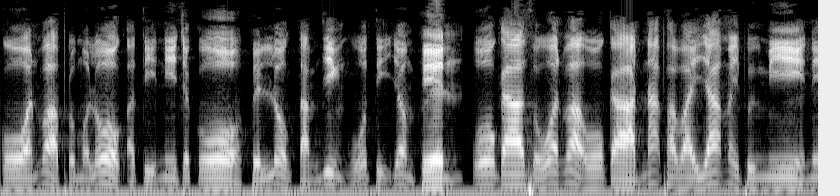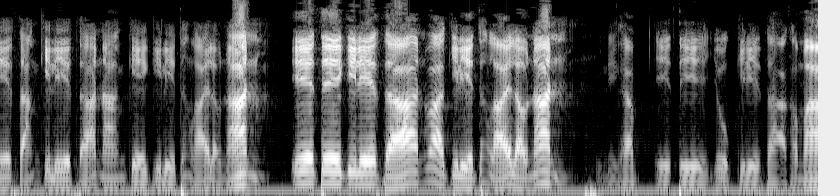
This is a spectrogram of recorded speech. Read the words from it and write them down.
โกนว่าพรหมโลกอตินีจโก เป็นโลกต่ำยิ่งโหติย่อมเป็น โอกาโสนว่าโอกาสณภวัยยะไม่พึงมี เนสังกิเลสานางแก่กิเลสทั้งหลายเหล่านั้น เอเตกิเลสาอันว่ากิเลสทั้งหลายเหล่านั้นอยู่นี่ครับ เอเตโยกกิเลสาเข้ามา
